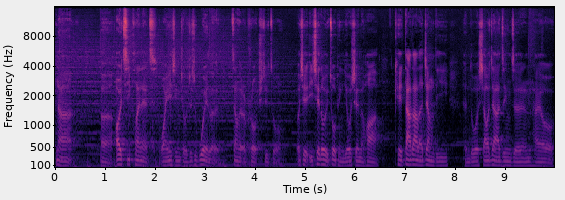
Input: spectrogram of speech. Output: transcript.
那呃，RT Planet 玩艺星球就是为了这样的 approach 去做，而且一切都以作品优先的话，可以大大的降低很多销价竞争，还有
